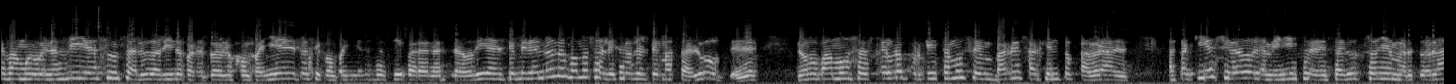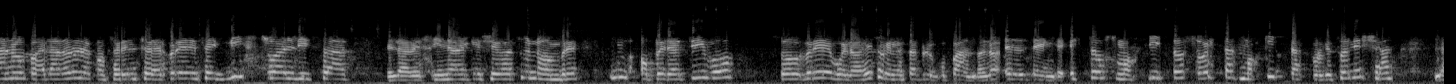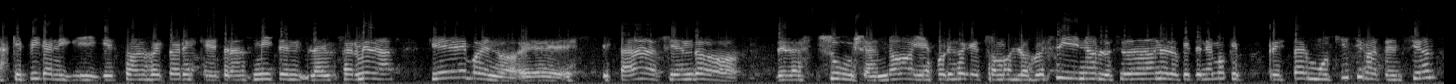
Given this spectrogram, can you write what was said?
Muy buenos días, un saludo lindo para todos los compañeros y compañeras así para nuestra audiencia. Mira, no nos vamos a alejar del tema salud, ¿eh? no vamos a hacerlo porque estamos en Barrio Sargento Cabral. Hasta aquí ha llegado la ministra de Salud, Sonia Martorano, para dar una conferencia de prensa y visualizar en la vecinal que lleva su nombre un operativo sobre, bueno, eso que nos está preocupando, ¿no? El dengue. Estos mosquitos o estas mosquitas, porque son ellas las que pican y, que son los vectores que transmiten la enfermedad, que, bueno, eh, están haciendo de las suyas, ¿no? Y es por eso que somos los vecinos, los ciudadanos, los que tenemos que prestar muchísima atención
